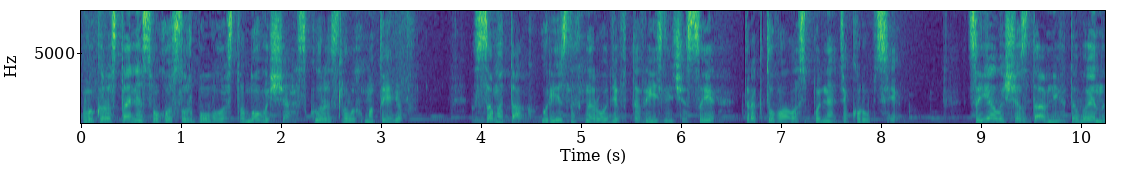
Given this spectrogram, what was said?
Використання свого службового становища з корисливих мотивів. Саме так у різних народів та в різні часи трактувалось поняття корупції. Це явище з давніх давен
